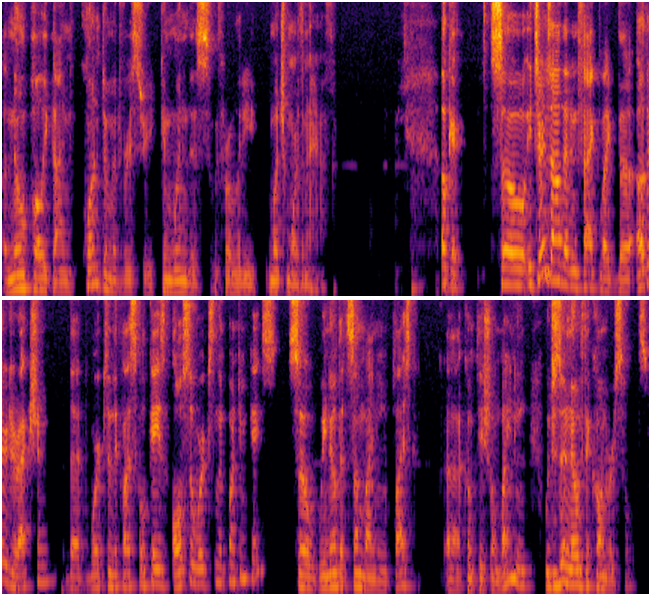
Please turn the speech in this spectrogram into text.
a no polytime quantum adversary can win this with probability much more than a half. Okay, so it turns out that in fact, like the other direction that worked in the classical case also works in the quantum case. So we know that sum binding implies uh, computational binding, which is a know if the converse holds.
